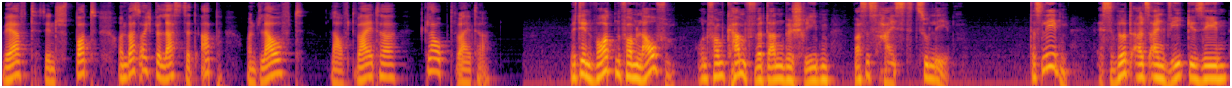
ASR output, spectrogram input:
Werft den Spott und was euch belastet ab und lauft, lauft weiter, glaubt weiter. Mit den Worten vom Laufen und vom Kampf wird dann beschrieben, was es heißt zu leben. Das Leben, es wird als ein Weg gesehen,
